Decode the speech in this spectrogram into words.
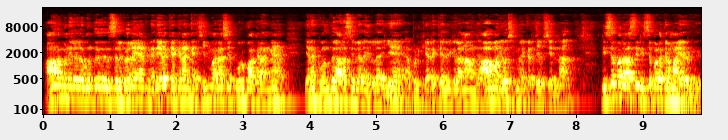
ஆரம்ப நிலையில் வந்து சில பேர்லாம் எனக்கு நிறையவே கேட்குறாங்க சிம்ம ராசியை கூறு பார்க்குறாங்க எனக்கு வந்து அரசு வேலை இல்லை. ஏன்? அப்படின்னு கேட்ட கேள்விக்கெல்லாம் நான் கொஞ்சம் ஆழமாக யோசிக்கும் கிடைச்ச விஷயம் தான். ரிஷப ராசி ரிஷப லக்கணமாக இருக்குது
